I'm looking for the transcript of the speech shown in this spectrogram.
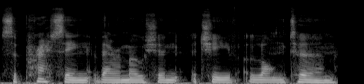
suppressing their emotion achieve long term?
